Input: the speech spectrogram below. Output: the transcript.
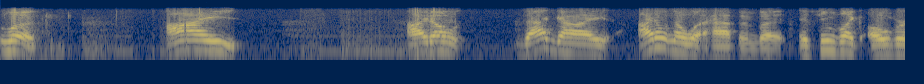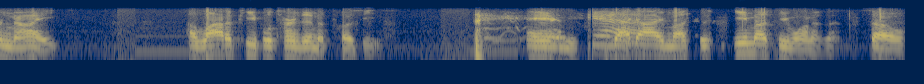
Look, I I don't that guy I don't know what happened, but it seems like overnight a lot of people turned into pussies. and Yeah. that guy must he must be one of them. So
